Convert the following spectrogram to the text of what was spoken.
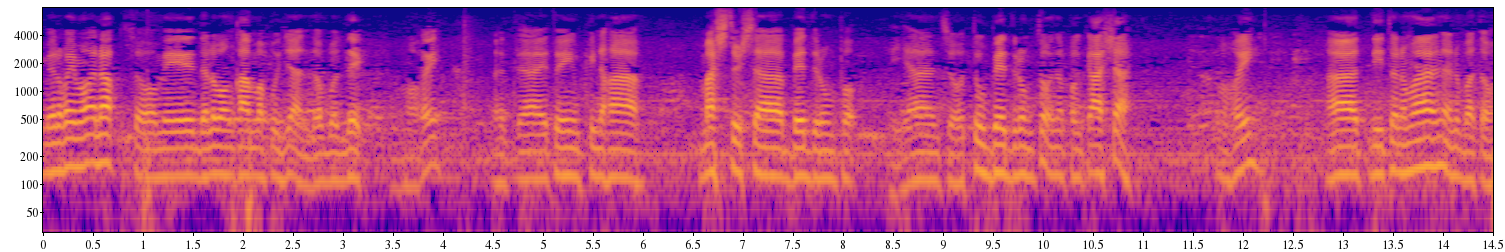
meron kayong mga anak, so may dalawang kama po dyan, double deck. Okay? At ah, ito yung pinaka master sa bedroom po. Ayan, so two bedroom to na pagkasya. Okay? At dito naman, ano ba to?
